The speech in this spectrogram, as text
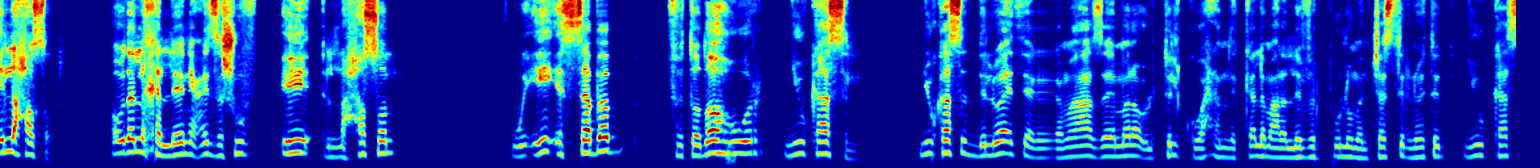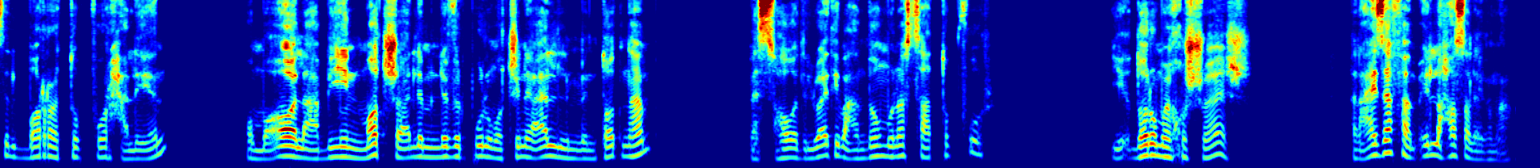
إيه اللي حصل؟ هو ده اللي خلاني عايز أشوف إيه اللي حصل وإيه السبب في تدهور نيوكاسل. نيوكاسل دلوقتي يا جماعة زي ما أنا قلت لكم وإحنا بنتكلم على ليفربول ومانشستر يونايتد نيوكاسل بره ال top four حاليا. هم آه لاعبين ماتش أقل من ليفربول وماتشين أقل من توتنهام بس هو دلوقتي بقى عندهم منافسة على ال top four يقدروا ما يخشوهاش. فأنا عايز أفهم إيه اللي حصل يا جماعة.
